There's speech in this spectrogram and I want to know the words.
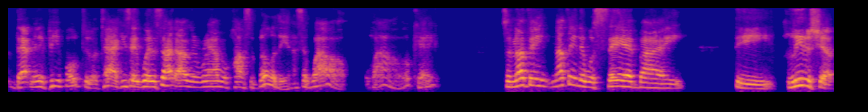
that many people to attack. He said, well, it's not out of the realm of possibility. And I said, wow, wow, okay. So nothing, nothing that was said by the leadership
